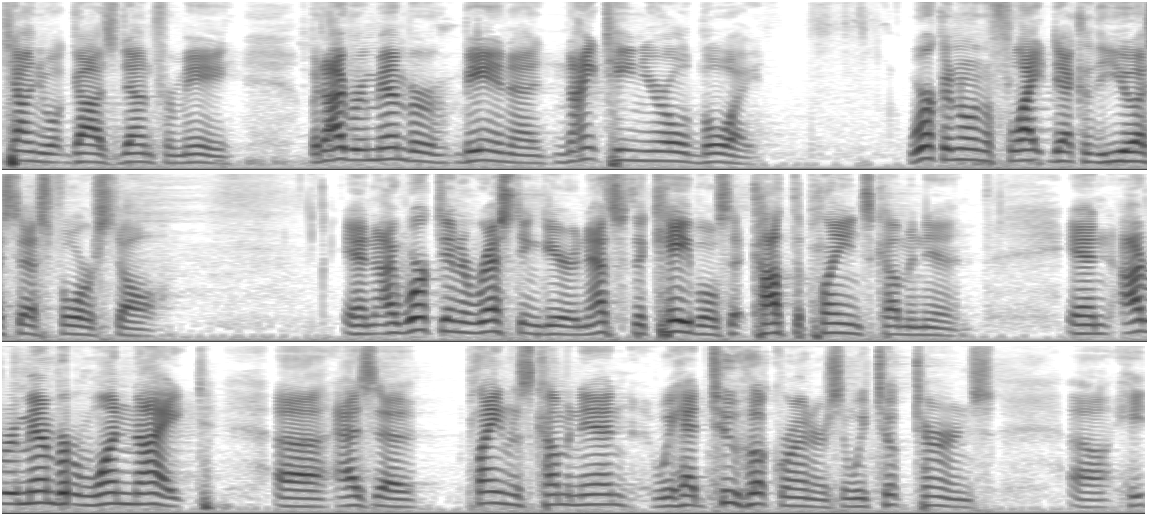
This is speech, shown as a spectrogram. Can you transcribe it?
telling you what God's done for me. But I remember being a 19 year old boy working on the flight deck of the USS Forrestal. And I worked in arresting gear, and that's the cables that caught the planes coming in. And I remember one night uh, as a plane was coming in, we had two hook runners, and we took turns. Uh, he,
